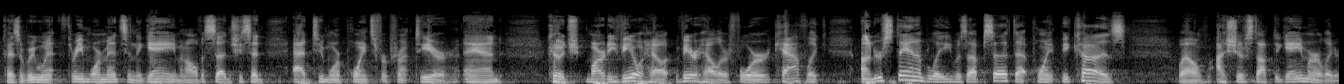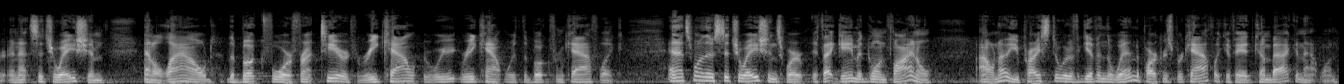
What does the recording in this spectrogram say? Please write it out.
Because we went three more minutes in the game, and all of a sudden she said, add two more points for Frontier. And Coach Marty Vierhel- Vierheller for Catholic, understandably, was upset at that point because well, I should have stopped the game earlier in that situation and allowed the book for Frontier to recount, re- recount with the book from Catholic. And that's one of those situations where if that game had gone final, I don't know, you probably still would have given the win to Parkersburg Catholic if they had come back in that one.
